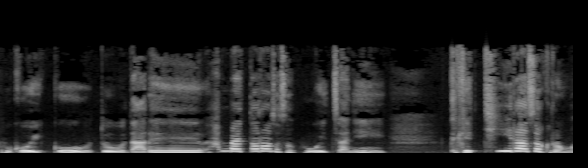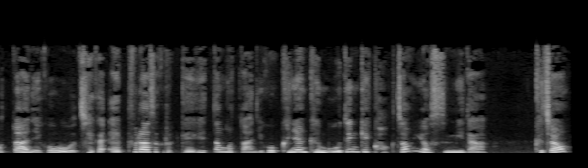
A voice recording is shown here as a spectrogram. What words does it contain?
보고 있고 또 나름 한 발 떨어져서 보고 있자니 그게 T라서 그런 것도 아니고 제가 F라서 그렇게 했던 것도 아니고 그냥 그 모든 게 걱정이었습니다. 그죠?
